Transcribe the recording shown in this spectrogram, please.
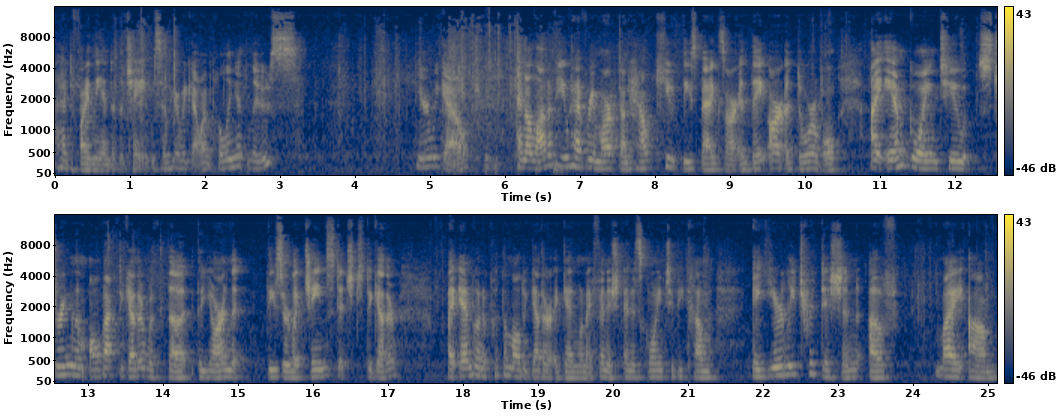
I had to find the end of the chain. So here we go. I'm pulling it loose. Here we go. And a lot of you have remarked on how cute these bags are, and they are adorable. I am going to string them all back together with the, the yarn that these are like chain stitched together. I am going to put them all together again when I finish, and it's going to become a yearly tradition of my um,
